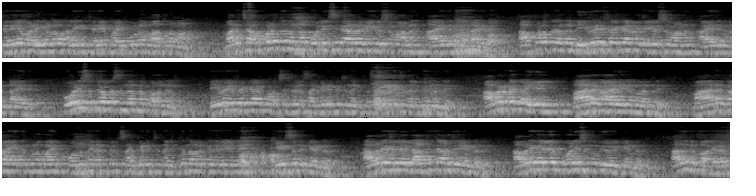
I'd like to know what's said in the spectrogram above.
ചെറിയ വടികളോ അല്ലെങ്കിൽ ചെറിയ പൈപ്പുകളോ മാത്രമാണ്. മറിച്ച് അപ്പുറത്ത് നിന്ന പോലീസുകാരുടെ കൈവശമാണ് ആയുധം ഉണ്ടായത് അപ്പുറത്ത് നിന്ന് ഡിവൈഎഫ്ഐക്കാരുടെ കൈവശമാണ് ആയുധം ഉണ്ടായത് പോലീസ് ഉദ്യോഗസ്ഥൻ തന്നെ പറഞ്ഞു ഡിവൈഎഫ്ഐക്കാർ കുറച്ച് സംഘടിപ്പിച്ച് സംഘടിച്ച് നിൽക്കുന്നുണ്ട്. അവരുടെ കയ്യിൽ മാരകായുധങ്ങളുണ്ട് മാരകായുധങ്ങളുമായി പൊതുനിരത്തിൽ സംഘടിച്ച് നിൽക്കുന്നവർക്കെതിരെയല്ലേ കേസെടുക്കേണ്ടത് അവരെയല്ലേ ലാത്തിചാർജ് ചെയ്യേണ്ടത്? അവരെയല്ലേ പോലീസിന് ഉപയോഗിക്കേണ്ടത്? അതിന് പകരം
